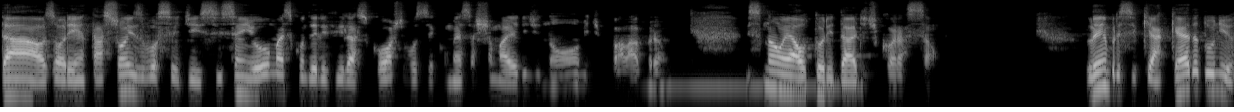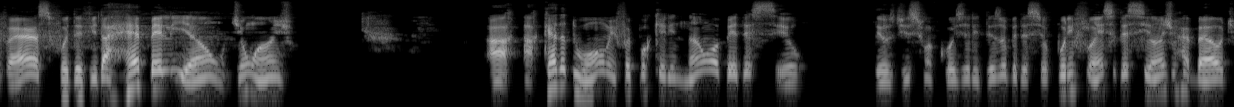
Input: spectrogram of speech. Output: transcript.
dá as orientações você diz sim senhor, mas quando ele vira as costas você começa a chamar ele de nome, de palavrão. Isso não é autoridade de coração. Lembre-se que a queda do universo foi devido à rebelião de um anjo. A, a queda do homem foi porque ele não obedeceu. Deus disse uma coisa ele desobedeceu por influência desse anjo rebelde.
